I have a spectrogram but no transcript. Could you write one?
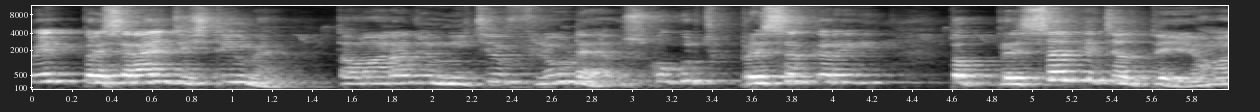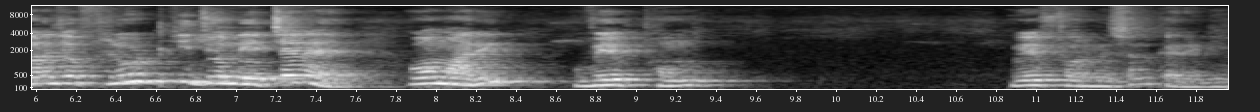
एक प्रेशराइज स्टीम है तो हमारा जो नीचे फ्लूड है, उसको कुछ प्रेशर करेगी। तो प्रेशर के चलते हमारा जो फ्लूड की जो नेचर है, वो हमारी वेव फॉर्म वेव फॉर्मेशन करेगी।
